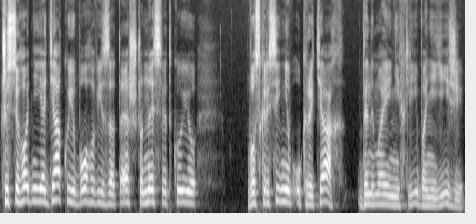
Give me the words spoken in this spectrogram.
Чи сьогодні я дякую Богові за те, що не святкую Воскресіння в укриттях, де немає ні хліба, ні їжі?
